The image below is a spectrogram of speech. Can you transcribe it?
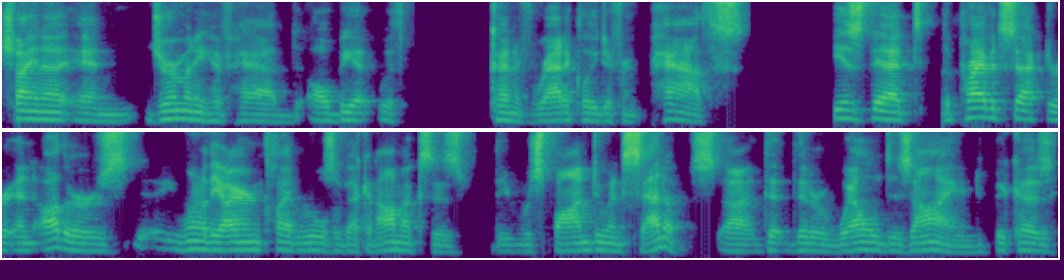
China and Germany have had, albeit with kind of radically different paths is that the private sector and others, one of the ironclad rules of economics is they respond to incentives uh, that, that are well designed because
